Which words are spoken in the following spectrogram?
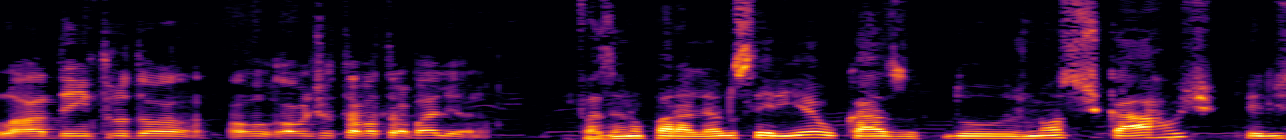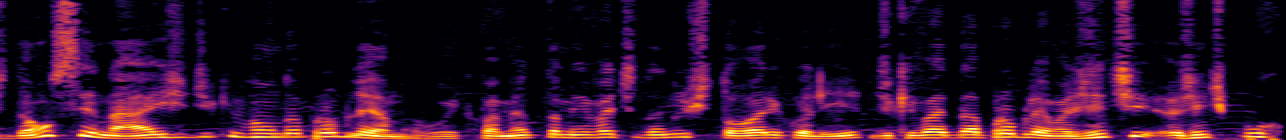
lá dentro da onde eu estava trabalhando. Fazendo um paralelo seria o caso dos nossos carros, eles dão sinais de que vão dar problema. O equipamento também vai te dando um histórico ali de que vai dar problema. A gente, a gente por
